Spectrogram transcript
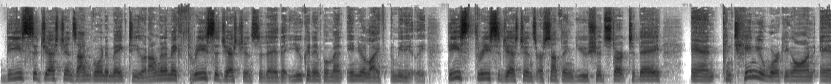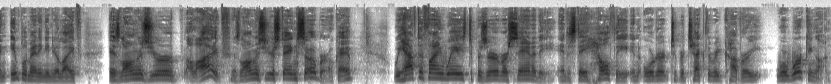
these suggestions I'm going to make to you, and I'm going to make three suggestions today that you can implement in your life immediately. These three suggestions are something you should start today and continue working on and implementing in your life as long as you're alive, as long as you're staying sober, okay? We have to find ways to preserve our sanity and to stay healthy in order to protect the recovery we're working on.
